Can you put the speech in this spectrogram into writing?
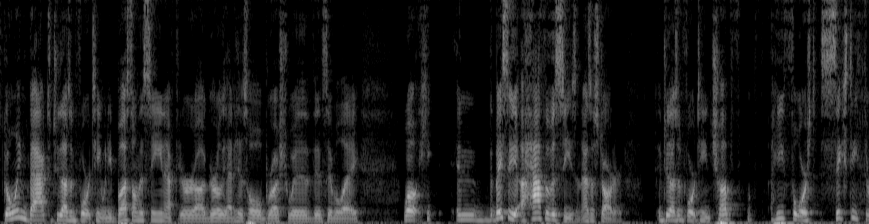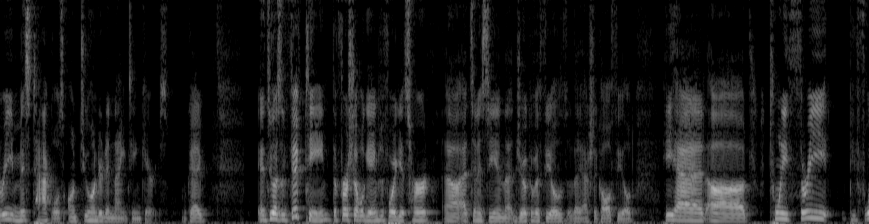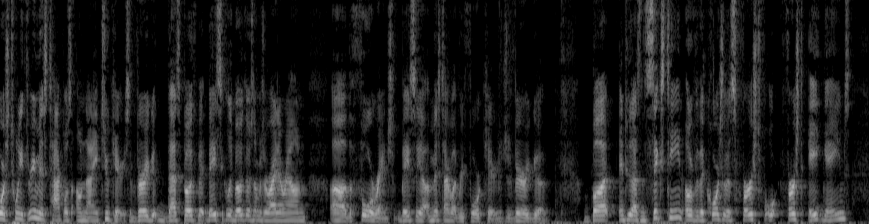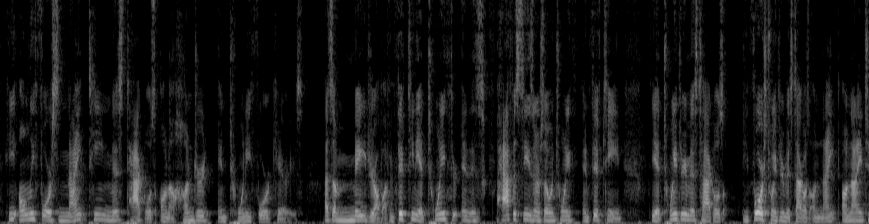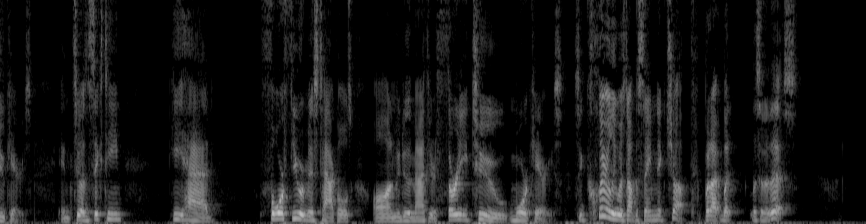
going back to 2014 when he bust on the scene after uh, Gurley had his whole brush with the NCAA. Well, he in the, basically a half of a season as a starter in 2014, Chubb he forced 63 missed tackles on 219 carries. Okay. In 2015, the first couple games before he gets hurt uh, at Tennessee in that joke of a field they actually call a field, he had uh, 23. He forced 23 missed tackles on 92 carries. Very good. That's both. Basically, both those numbers are right around uh, the four range. Basically, a missed tackle every four carries, which is very good. But in 2016, over the course of his first four, first eight games, he only forced 19 missed tackles on 124 carries. That's a major drop off. In 15, he had 23 in his half a season or so. In 20 in 15, he had 23 missed tackles. He forced 23 missed tackles on nine, on 92 carries. In 2016, he had four fewer missed tackles on. Let me do the math here. 32 more carries. So he clearly was not the same Nick Chubb. But I, but listen to this.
